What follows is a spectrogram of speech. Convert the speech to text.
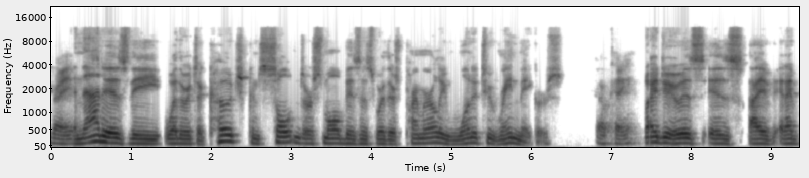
Right. And that is the whether it's a coach, consultant, or small business where there's primarily one or two rainmakers Okay. What I do is is I've and I've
